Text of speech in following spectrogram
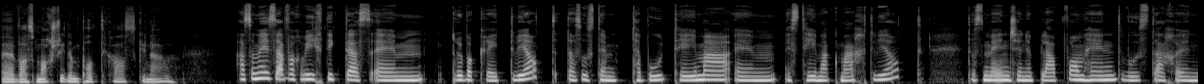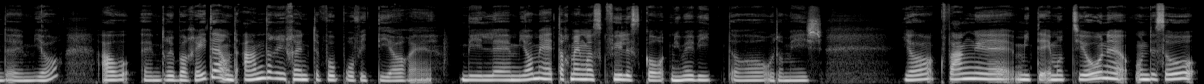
Äh, was machst du in dem Podcast genau? Also mir ist einfach wichtig, dass ähm, darüber geredet wird, dass aus dem Tabuthema ähm, ein Thema gemacht wird, dass Menschen eine Plattform haben, wo sie da können, ähm, ja, auch ähm, darüber reden und andere können davon profitieren. Weil ähm, ja, man hat doch manchmal das Gefühl, es geht nicht mehr weiter oder man ist ja, gefangen mit den Emotionen und so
